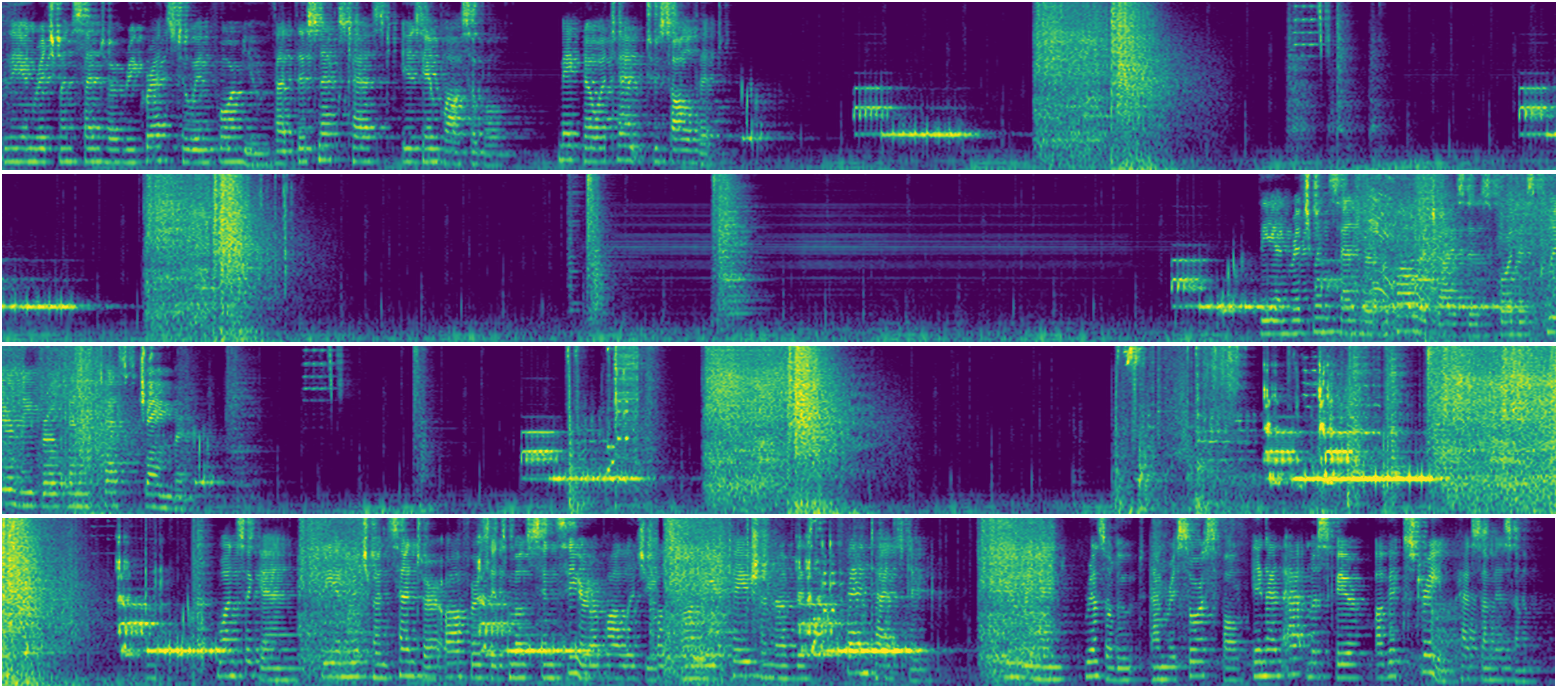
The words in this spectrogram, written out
The Enrichment Center regrets to inform you that this next test is impossible. Make no attempt to solve it. The Enrichment Center apologizes for this clearly broken test chamber. Once again, the Enrichment Center offers its most sincere apologies on the occasion of this fantastic. Resolute and resourceful in an atmosphere of extreme pessimism.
